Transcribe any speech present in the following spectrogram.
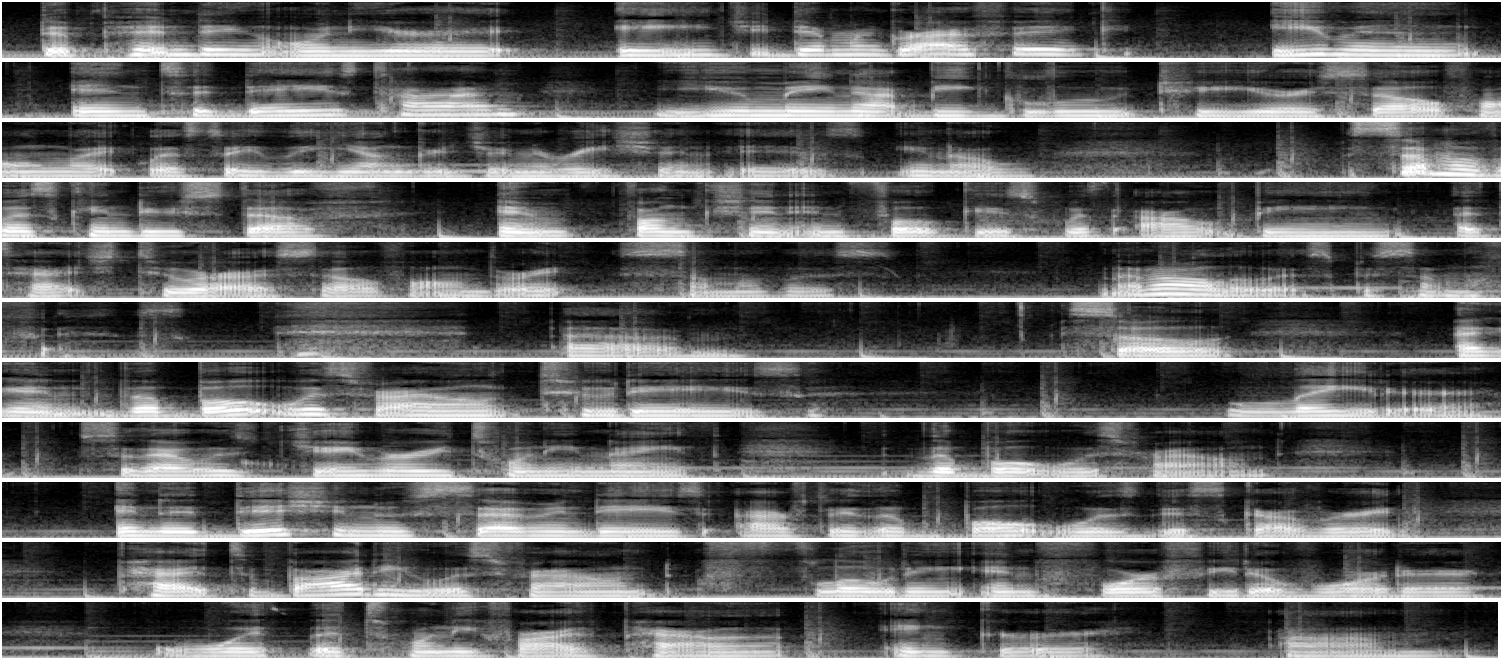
depending on your age demographic, even in today's time, you may not be glued to your cell phone like let's say the younger generation is, you know, some of us can do stuff and function and focus without being attached to our cell phones, right? Some of us, not all of us, but some of us. Um, so, again, the boat was found two days later. So that was January 29th, the boat was found. In addition to seven days after the boat was discovered, Pat's body was found floating in four feet of water with a 25 pound anchor um,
